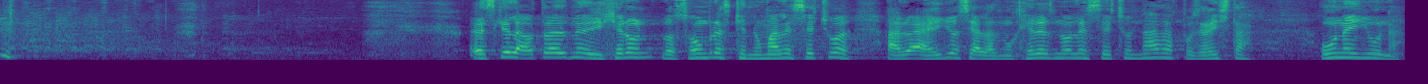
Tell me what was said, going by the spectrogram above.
Es que la otra vez me dijeron los hombres que nomás les echo a, a, ellos y a las mujeres no les he hecho nada, pues ahí está, una y una.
